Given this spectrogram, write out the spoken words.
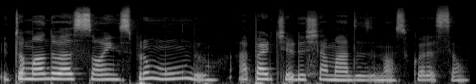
e tomando ações para o mundo a partir dos chamados do nosso coração.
